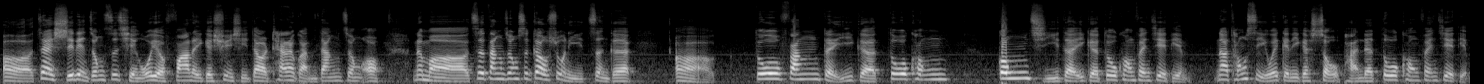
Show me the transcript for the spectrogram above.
呃，在十点钟之前，我有发了一个讯息到 Telegram 当中哦。那么这当中是告诉你整个呃。多方的一个多空攻击的一个多空分界点，那同时也会给你一个首盘的多空分界点。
